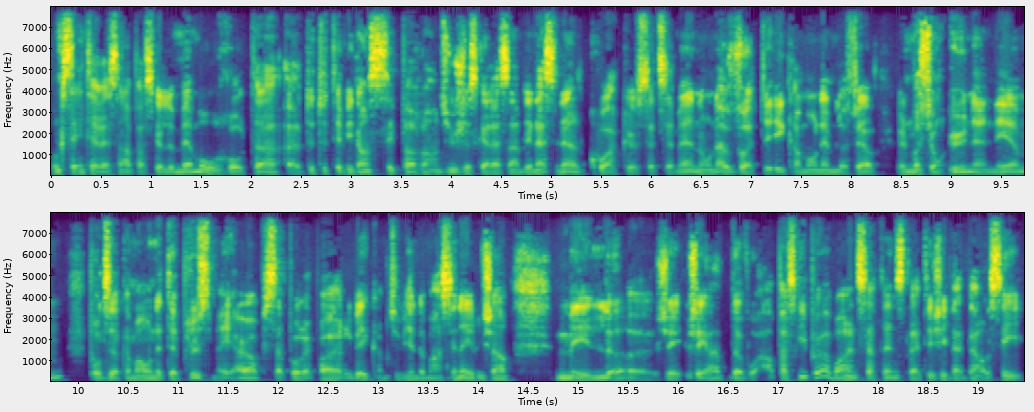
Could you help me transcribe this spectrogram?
Donc, c'est intéressant parce que le mémo Rota, euh, de toute évidence, s'est pas rendu jusqu'à l'Assemblée nationale, quoique cette semaine, on a voté, comme on aime le faire, une motion unanime pour dire comment on était plus meilleur, puis ça pourrait pas arriver, comme tu viens de mentionner, Richard. Mais là, euh, j'ai hâte de voir, parce qu'il peut avoir une certaine stratégie là-dedans aussi.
